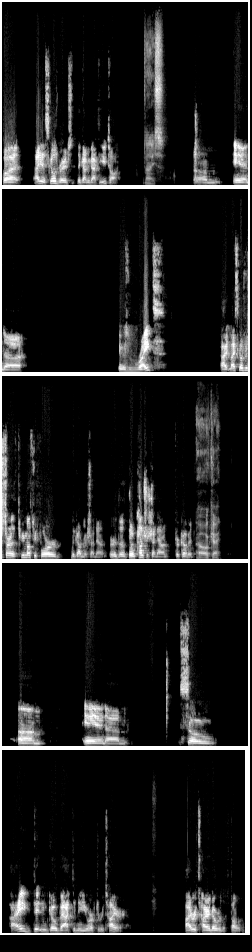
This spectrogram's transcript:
but I did a Skills Bridge that got me back to Utah. Nice. Um, and uh, it was right. I, my Skills Bridge started three months before the government shut down or the, the country shut down for COVID. Oh, okay. Um, and um, so I didn't go back to New York to retire. I retired over the phone.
